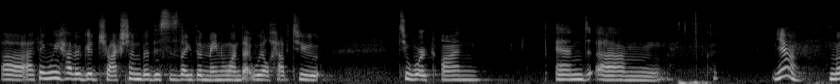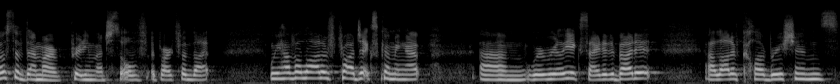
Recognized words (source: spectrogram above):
uh, I think we have a good traction, but this is like the main one that we'll have to, to work on. And um, yeah, most of them are pretty much solved apart from that. We have a lot of projects coming up. Um, we're really excited about it. A lot of collaborations.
